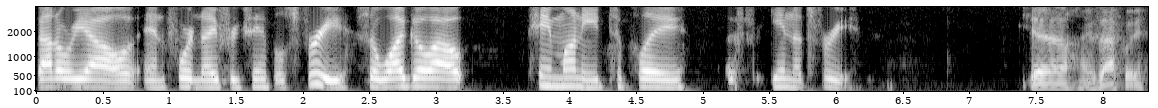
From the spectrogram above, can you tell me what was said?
Battle Royale and Fortnite, for example, is free. So why go out pay money to play a game that's free? Yeah, exactly.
